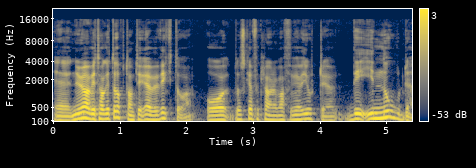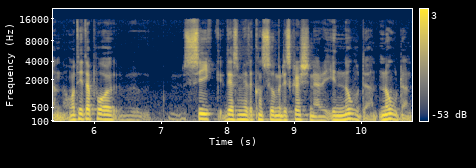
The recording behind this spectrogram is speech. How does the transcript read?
Eh, nu har vi tagit upp dem till övervikt då. Och då ska jag förklara varför vi har gjort det. Det är i Norden, om man tittar på eh, psyk, det som heter Consumer Discretionary i Norden, Norden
